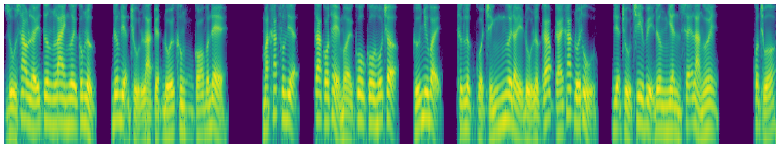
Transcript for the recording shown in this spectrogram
dù sao lấy tương lai ngươi công lực, đương điện chủ là tuyệt đối không có vấn đề. Mặt khác phương diện, ta có thể mời cô cô hỗ trợ, cứ như vậy, thực lực của chính ngươi đầy đủ lực gáp cái khác đối thủ, điện chủ chi vị đương nhiên sẽ là ngươi. Quân chúa,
